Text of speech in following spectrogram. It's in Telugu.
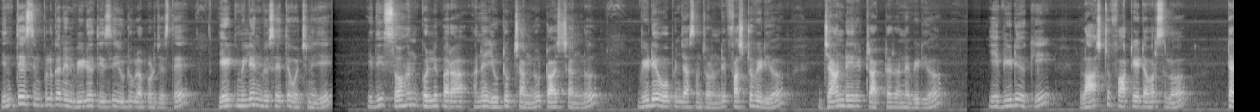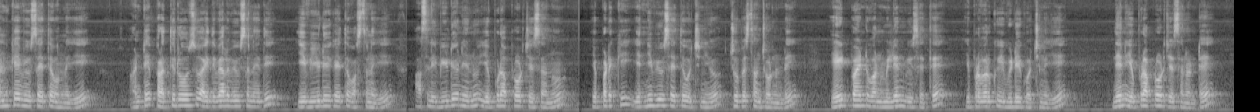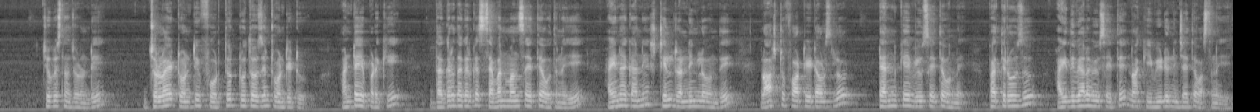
ఇంతే సింపుల్గా నేను వీడియో తీసి యూట్యూబ్లో అప్లోడ్ చేస్తే ఎయిట్ మిలియన్ వ్యూస్ అయితే వచ్చినాయి. ఇది సోహన్ కొల్లిపర అనే YouTube channel toys channel. Video open చేస్తాం చూడండి. First video John Deere tractor అనే వీడియో. ఈ వీడియోకి లాస్ట్ ఫార్టీ ఎయిట్ అవర్స్లో టెన్ కే వ్యూస్ అయితే ఉన్నాయి. అంటే ప్రతిరోజు ఐదు వేల వ్యూస్ అనేది ఈ వీడియోకి అయితే వస్తున్నాయి. అసలు ఈ వీడియో నేను ఎప్పుడు అప్లోడ్ చేశాను? ఇప్పటికీ ఎన్ని వ్యూస్ అయితే వచ్చినాయో చూపిస్తాను చూడండి. Eight point one million views అయితే ఇప్పటివరకు ఈ వీడియోకి వచ్చినాయి. నేను ఎప్పుడు అప్లోడ్ చేశానంటే చూపిస్తాను చూడండి July twenty fourth two thousand twenty two అంటే ఇప్పటికి దగ్గర దగ్గరగా సెవెన్ మంత్స్ అయితే అవుతున్నాయి. అయినా కానీ స్టిల్ రన్నింగ్లో ఉంది. లాస్ట్ ఫార్టీ ఎయిట్ అవర్స్లో టెన్ కే వ్యూస్ అయితే ఉన్నాయి. ప్రతిరోజు ఐదు వేల వ్యూస్ అయితే నాకు ఈ వీడియో నుంచి అయితే వస్తున్నాయి.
